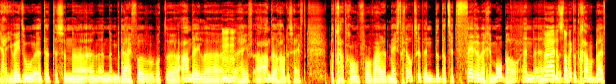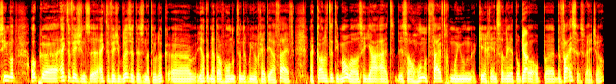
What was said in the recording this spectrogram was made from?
ja, je weet hoe het, het is een, eh, een, een- een bedrijf wa- wat eh, aandelen eh, Mhm. heeft, aandeelhouders heeft. Dat gaat gewoon voor waar het meeste geld zit. En dat, dat zit verreweg in mobile. En, eh, Nee, en dat snap ik. Dat gaan we blijven zien. Want ook eh, Activision's, eh, Activision Blizzard is het natuurlijk. eh, je had het net over 120 miljoen GTA 5. Nou, Call of Duty Mobile is een jaar uit. Dit is al 150 miljoen keer geïnstalleerd op, Ja. eh, op eh, devices, weet je wel.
